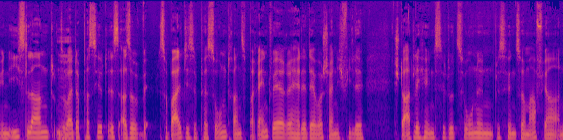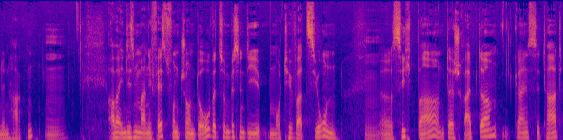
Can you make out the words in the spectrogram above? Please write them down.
in Island und mhm. so weiter passiert ist. Also sobald diese Person transparent wäre, hätte der wahrscheinlich viele staatliche Institutionen bis hin zur Mafia an den Haken. Mhm. Aber in diesem Manifest von John Doe wird so ein bisschen die Motivation äh, sichtbar und der schreibt da, kleines Zitat,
